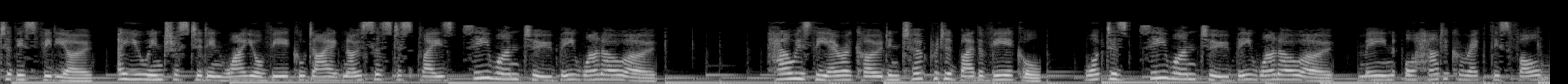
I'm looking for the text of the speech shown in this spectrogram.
to this video. Are you interested in why your vehicle diagnosis displays C12B100? How is the error code interpreted by the vehicle? What does C12B100 mean, or how to correct this fault?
